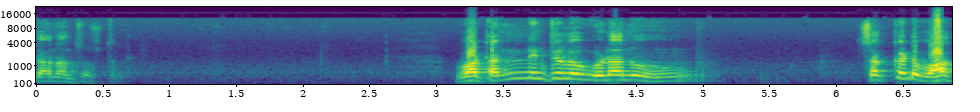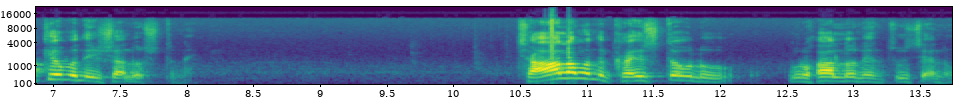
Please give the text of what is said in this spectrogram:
ఛానల్స్ వస్తున్నాయి. వాటన్నింటిలో కూడాను చక్కటి వాక్యోపదేశాలు వస్తున్నాయి. చాలామంది క్రైస్తవులు గృహాల్లో నేను చూశాను.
